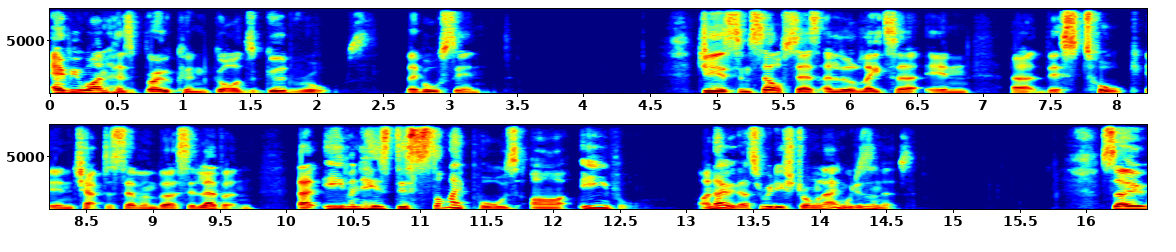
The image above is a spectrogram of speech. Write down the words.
Everyone has broken God's good rules, they've all sinned. Jesus himself says a little later in uh, this talk, in chapter 7, verse 11, that even his disciples are evil. I know, that's really strong language, isn't it? So,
